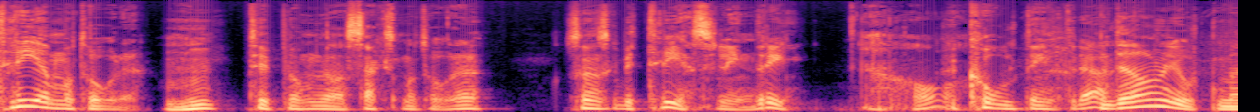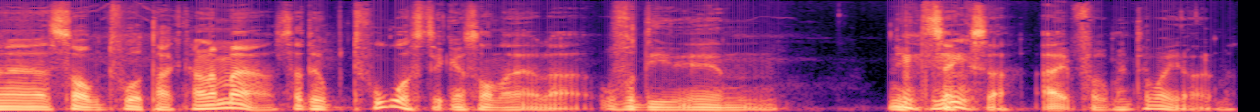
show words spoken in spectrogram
tre motorer. Mhm. Typ om det var saxmotorer. Så den ska bli trecylindrig. jaha. Hur coolt är inte det? Men det har de gjort med Saab 2-taktarna med. Satt ihop två stycken sådana jävla och fått in en 96 Mhm. Nej, jag frågar mig inte vad jag gör. Men.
